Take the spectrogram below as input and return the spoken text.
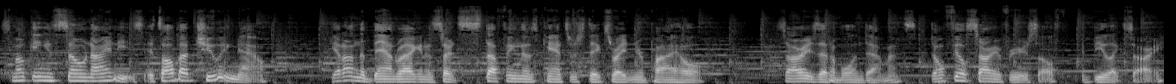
Smoking is so 90s. It's all about chewing now. Get on the bandwagon and start stuffing those cancer sticks right in your pie hole. Sorry's edible endowments. Don't feel sorry for yourself and be like sorry.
